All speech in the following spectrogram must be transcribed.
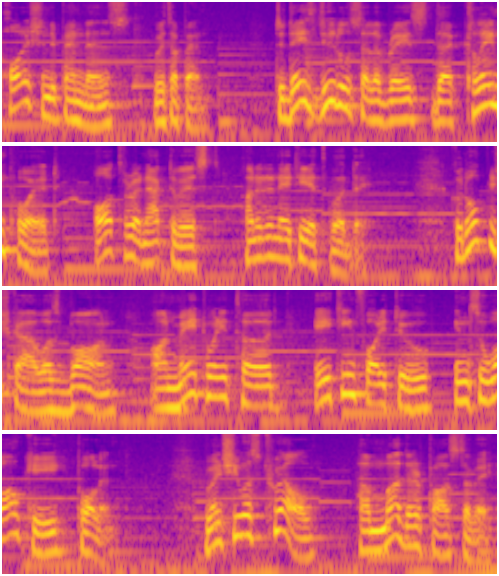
Polish independence with a pen. Today's doodle celebrates the acclaimed poet, author and activist 188th birthday. Konopnicka was born on May 23, 1842 in Suwałki, Poland. When she was 12, her mother passed away,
